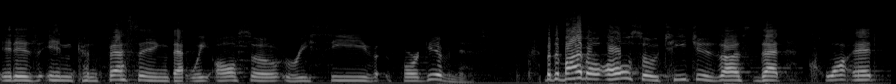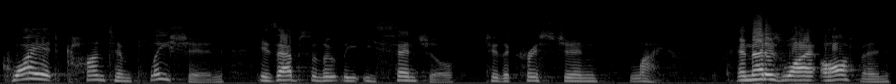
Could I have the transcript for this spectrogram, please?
it is in confessing that we also receive forgiveness. But the Bible also teaches us that quiet, quiet contemplation is absolutely essential to the Christian life. And that is why often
